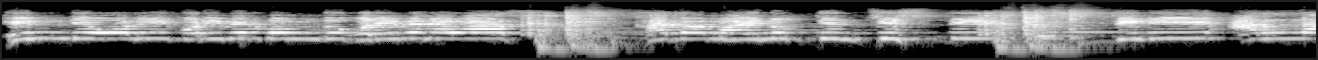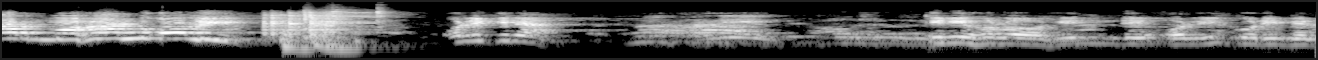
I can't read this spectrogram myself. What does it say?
হিন্দি অলি, গরিবের বন্ধু, গরিবের আওয়াজ, খাজা মাইনুদ্দিন চিস্তি, তিনি আল্লাহর মহান অলি। অলি কিনা? তিনি হলো হিন্দি অলি গরিবের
